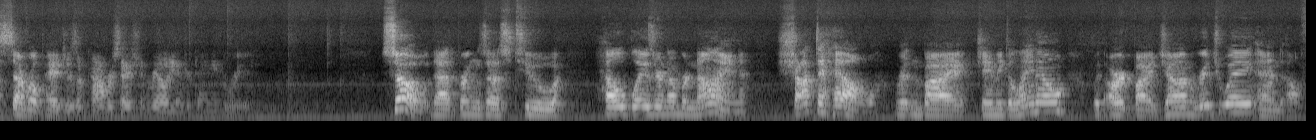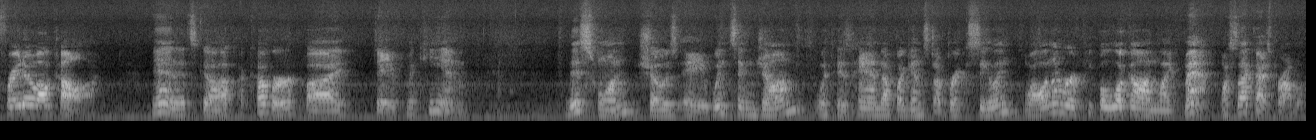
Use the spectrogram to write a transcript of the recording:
several pages of conversation really entertaining to read. So that brings us to Hellblazer number 9, Shot to Hell, written by Jamie Delano, with art by John Ridgway and Alfredo Alcala. And it's got a cover by Dave McKean. This one shows a wincing John with his hand up against a brick ceiling, while a number of people look on like, man, what's that guy's problem?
